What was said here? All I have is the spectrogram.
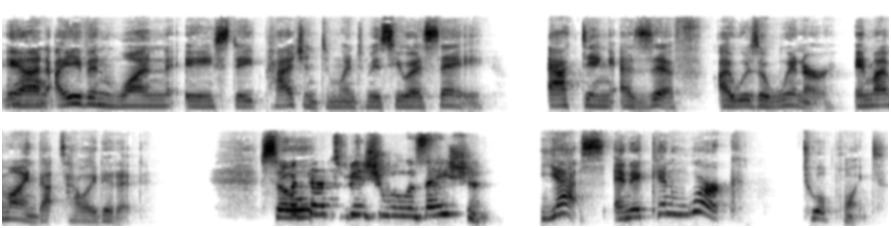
Wow. And I even won a state pageant and went to Miss USA acting as if I was a winner. In my mind, that's how I did it. So But that's visualization. Yes, and it can work to a point.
